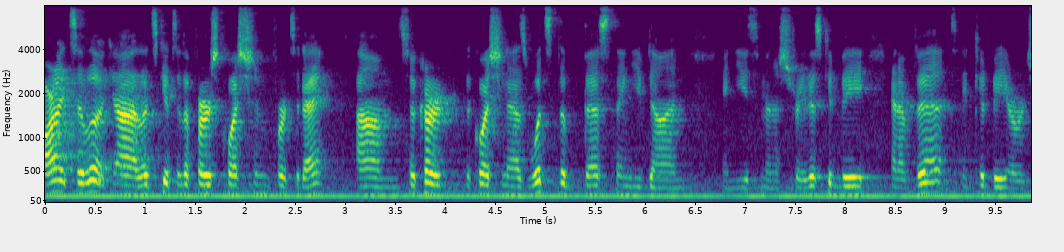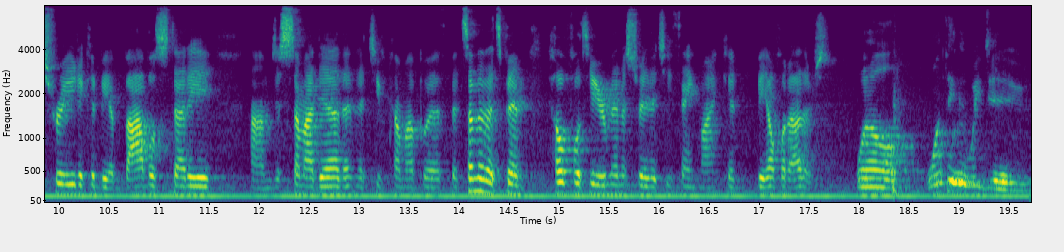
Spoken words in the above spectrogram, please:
All right, so look, uh, let's get to the first question for today. Um, so, Kurt, the question is, what's the best thing you've done youth ministry? This could be an event, it could be a retreat, it could be a Bible study, um, just some idea that, that you've come up with, but something that's been helpful to your ministry that you think might could be helpful to others. Well, one thing that we do,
